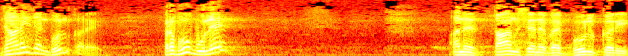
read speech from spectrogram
જાણી જઈને ભૂલ કરે. પ્રભુ ભૂલે. અને તાન ભાઈ ભૂલ કરી.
